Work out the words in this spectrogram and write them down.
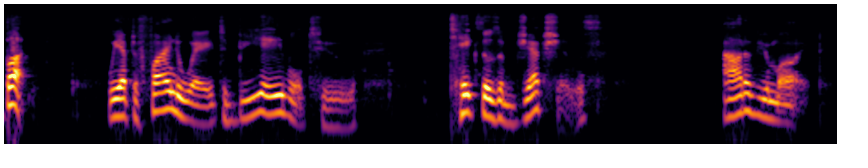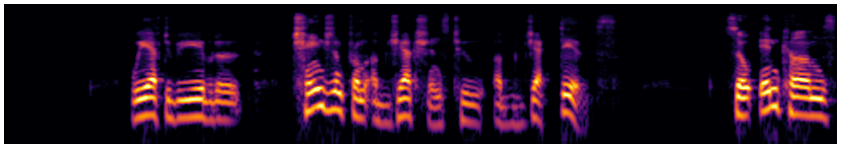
But we have to find a way to be able to take those objections out of your mind. We have to be able to change them from objections to objectives. So in comes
